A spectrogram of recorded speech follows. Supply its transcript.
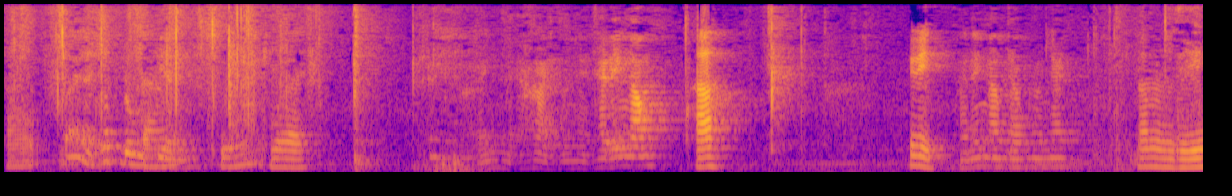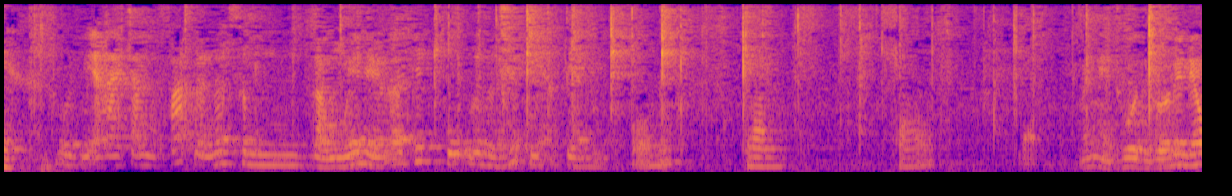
sáu Đấy bảy là gấp đôi tiền. Chín mười hai hai đánh năm. Hả? Cái gì? Hai đánh năm trăm cho nhanh. Năm làm gì? Ôi mẹ hai trăm một phát rồi nó xâm dòng mấy này nó hết cũ rồi hết mẹ tiền. Bốn năm sáu mấy ngày thua thì vỡ đến đéo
